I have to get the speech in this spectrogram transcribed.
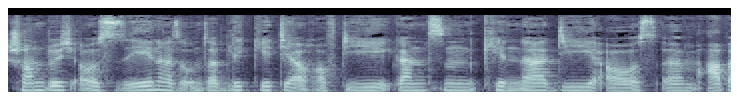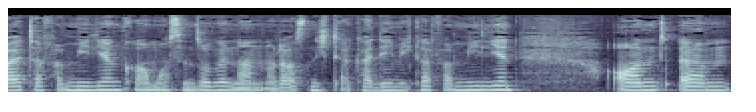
schon durchaus sehen, also unser Blick geht ja auch auf die ganzen Kinder, die aus ähm, Arbeiterfamilien kommen, aus den sogenannten oder aus Nicht-Akademikerfamilien. Und ähm,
